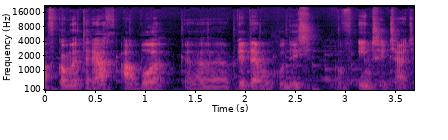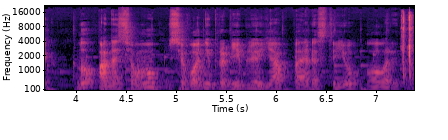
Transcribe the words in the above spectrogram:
в коментарях або е, підемо кудись в інший чатик. Ну а на цьому сьогодні про Біблію я перестаю говорити.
